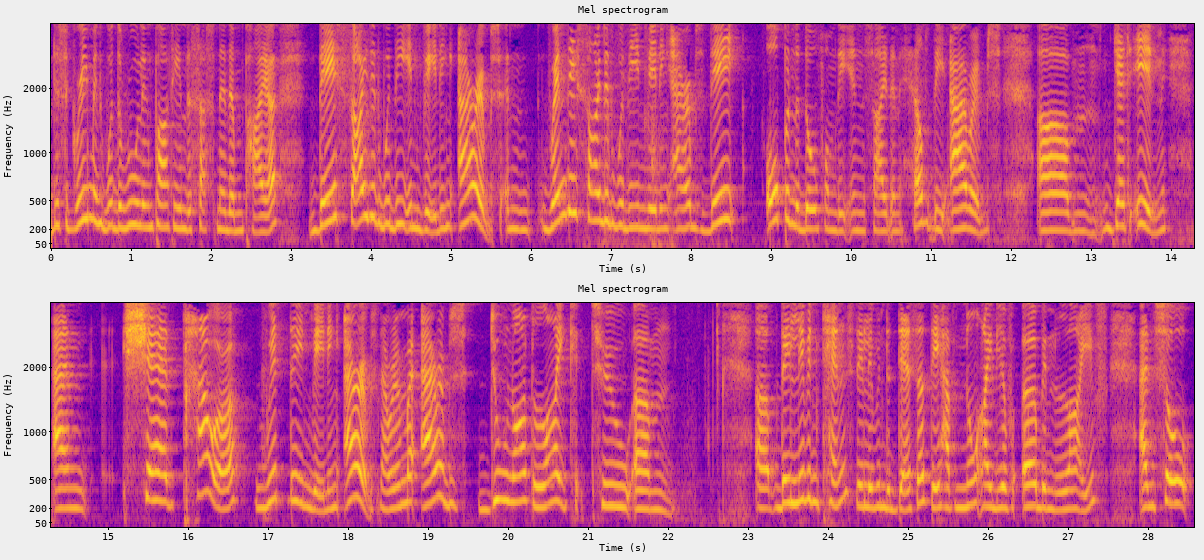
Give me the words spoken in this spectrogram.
disagreement with the ruling party in the Sassanid Empire, they sided with the invading Arabs. And when they sided with the invading Arabs, they opened the door from the inside and helped the Arabs um, get in and shared power with the invading Arabs. Now, remember, Arabs do not like to. Um, uh, they live in tents, they live in the desert, they have no idea of urban life. And so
